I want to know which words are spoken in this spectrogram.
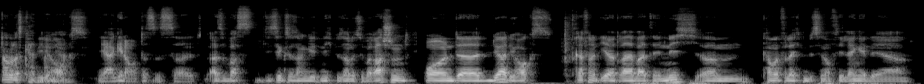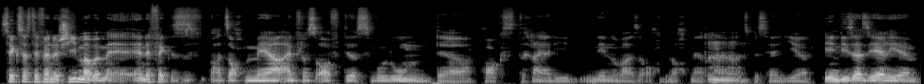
Aber das kennt die ja. Hawks. Ja. genau, das ist halt, also was die Sixers angeht, nicht besonders überraschend. Und äh, ja, die Hawks treffen halt ihre Dreier weiterhin nicht. Ähm, kann man vielleicht ein bisschen auf die Länge der Sixers Defender schieben, aber im Endeffekt hat es auch mehr Einfluss auf das Volumen der Hawks Dreier, die nehmen normalerweise auch noch mehr Dreier Mhm. als bisher hier in dieser Serie.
